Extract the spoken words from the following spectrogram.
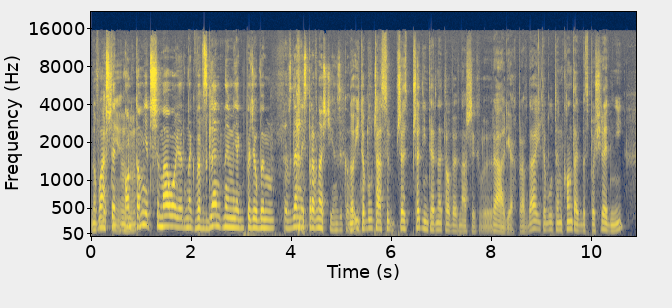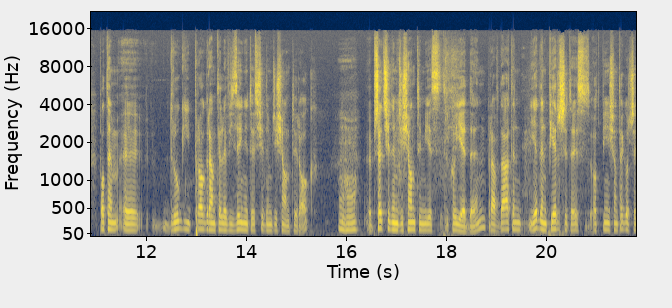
No właśnie. Niestety On, to mnie trzymało jednak we względnym, jakby powiedziałbym, we względnej sprawności językowej. No i to był czasy przed, przedinternetowe w naszych realiach, prawda? I to był ten kontakt bezpośredni. Potem y, drugi program telewizyjny to jest 70 rok. Y, Przed 70 jest tylko jeden, prawda? A ten jeden pierwszy to jest od 53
